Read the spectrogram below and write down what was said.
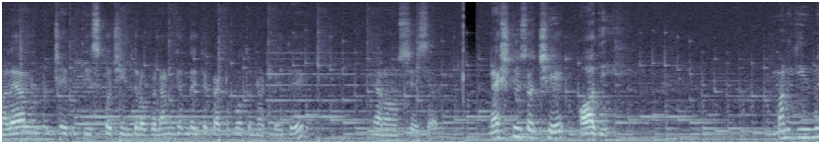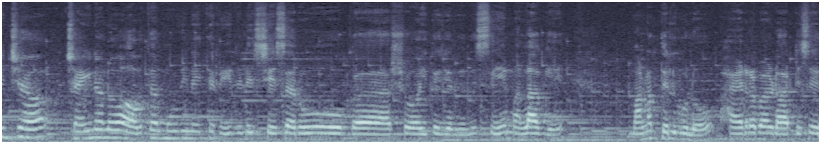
మలయాళం నుంచి అయితే తీసుకొచ్చి ఇందులో విలన్ కింద అయితే పెట్టబోతున్నట్లయితే అనౌన్స్ చేశారు. నెక్స్ట్ న్యూస్ వచ్చి ఆది. మనకి ఈ మధ్య చైనాలో అవతార్ మూవీని అయితే రీ రిలీజ్ చేశారు. ఒక షో అయితే జరిగింది. సేమ్ అలాగే మన తెలుగులో హైదరాబాద్ ఆర్టీసీ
